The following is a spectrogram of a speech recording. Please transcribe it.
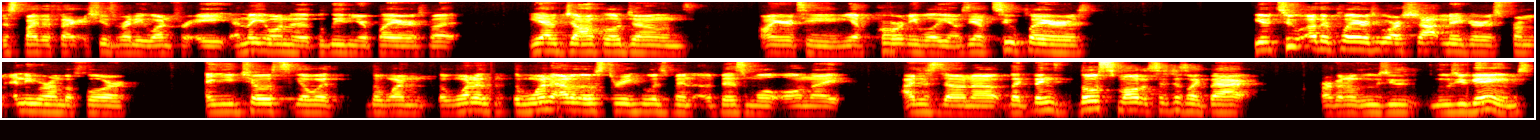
despite the fact that she was ready one for eight. I know you want to believe in your players, but you have Jonquel Jones on your team. You have Courtney Williams. You have two players. You have two other players who are shot makers from anywhere on the floor, and you chose to go with the one, the one of the one out of those three who has been abysmal all night. I just don't know. Like things, those small decisions like that are going to lose you lose you games.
